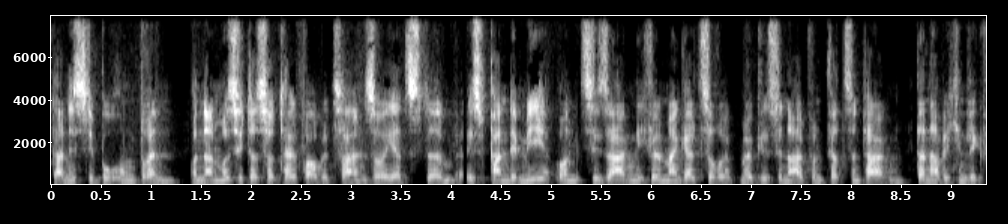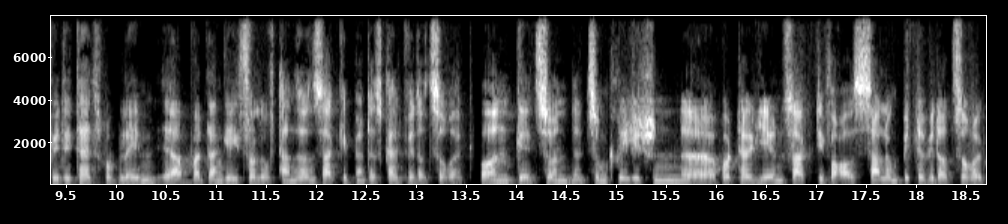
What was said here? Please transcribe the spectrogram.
dann ist die Buchung drin. Und dann muss ich das Hotel vorbezahlen. So, jetzt ähm, ist Pandemie und Sie sagen, ich will mein Geld zurück, möglichst innerhalb von 14 Tagen. Dann habe ich ein Liquiditätsproblem. Ja, dann gehe ich zur Lufthansa und sage, gib mir das Geld wieder zurück. Und gehe zum, zum griechischen äh, Hotelier und sage, die Vorauszahlung bitte wieder zurück.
